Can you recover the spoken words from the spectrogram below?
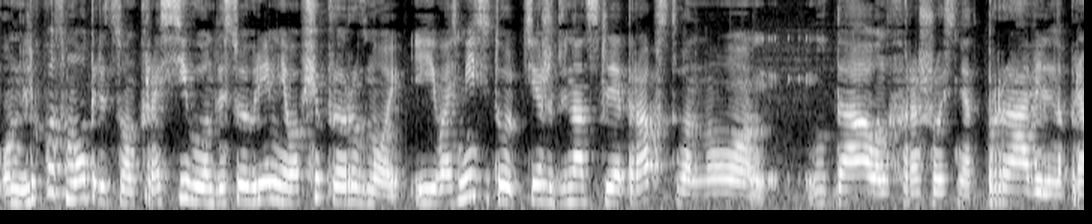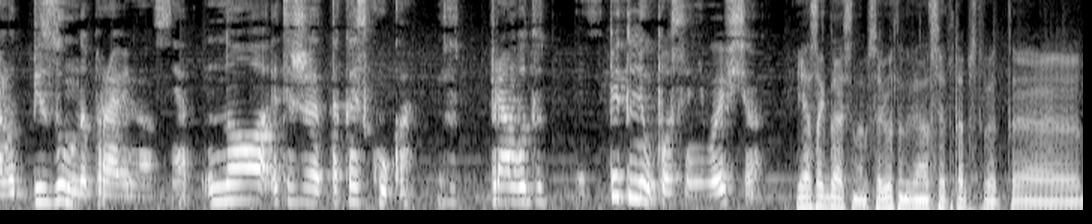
Он легко смотрится, он красивый, он для своего времени вообще прорывной. И возьмите то, те же 12 лет рабства, но ну да, он хорошо снят, правильно, прям вот безумно правильно он снят. Но это же такая скука. Прям вот в петлю после него и все. Я согласен, абсолютно. 12 лет рабства это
